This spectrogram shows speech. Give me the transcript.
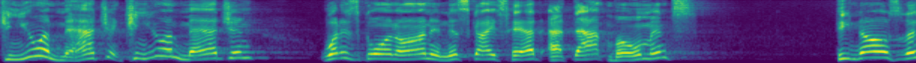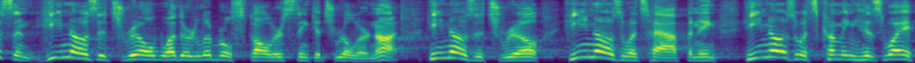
Can you imagine? Can you imagine what is going on in this guy's head at that moment? He knows, listen, he knows it's real whether liberal scholars think it's real or not. He knows it's real. He knows what's happening. He knows what's coming his way.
